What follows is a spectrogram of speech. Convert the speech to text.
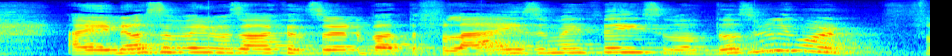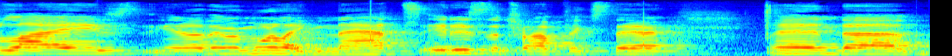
I know somebody was all concerned about the flies in my face. Well, those really weren't flies, you know, they were more like gnats. It is the tropics there. And, uh,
